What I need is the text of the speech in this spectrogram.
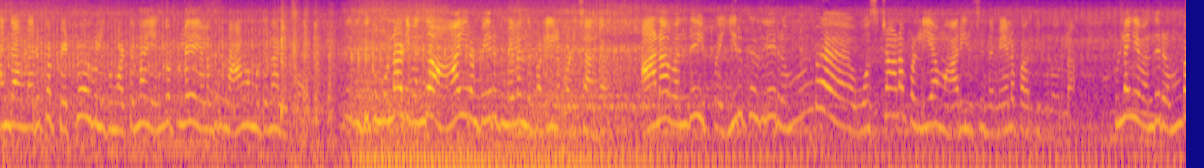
அந்த அங்கே இருக்க பெற்றோர்களுக்கு மட்டும்தான் எங்கள் பிள்ளைய இழந்துட்டு நாங்கள் மட்டும்தான் நிற்போம் இதுக்கு முன்னாடி வந்து ஆயிரம் பேருக்கு மேலே இந்த பள்ளியில் படித்தாங்க ஆனால் வந்து இப்போ இருக்கிறதுலே ரொம்ப ஒஸ்டான பள்ளியாக மாறிடுச்சு இந்த மேலே பார்த்திபனூரில் பிள்ளைங்க வந்து ரொம்ப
